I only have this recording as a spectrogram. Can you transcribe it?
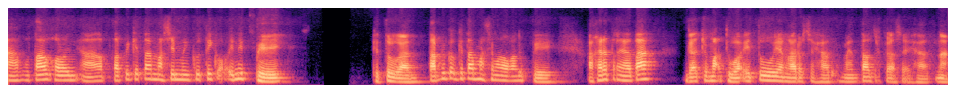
A, aku tahu kalau ini A, tapi kita masih mengikuti kok ini B, gitu kan? Tapi kok kita masih melakukan B? Akhirnya ternyata nggak cuma dua itu yang harus sehat, mental juga sehat. Nah,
